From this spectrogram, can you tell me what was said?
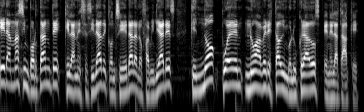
era más importante que la necesidad de considerar a los familiares que no pueden no haber estado involucrados en el ataque.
